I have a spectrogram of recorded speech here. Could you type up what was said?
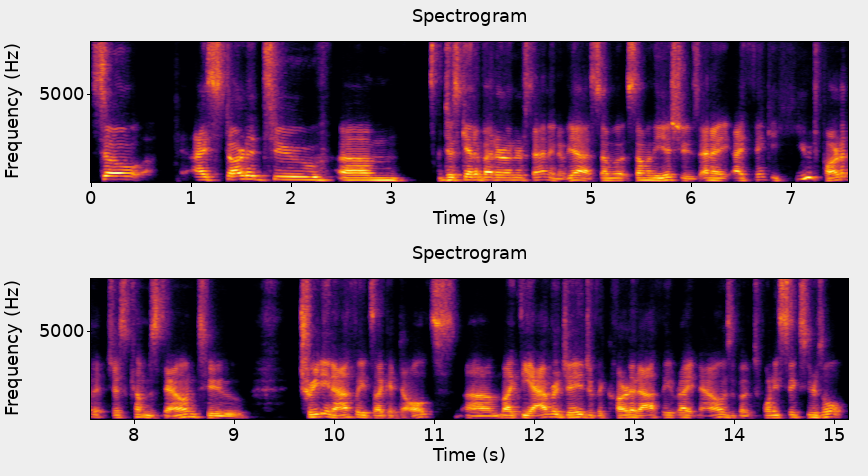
so I started to um, just get a better understanding of yeah some of some of the issues. And I, I think a huge part of it just comes down to treating athletes like adults. Um, like the average age of the carded athlete right now is about 26 years old.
